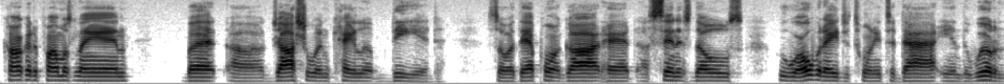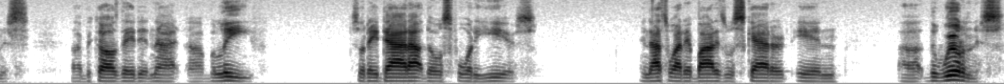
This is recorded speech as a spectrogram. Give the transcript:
conquer the promised land, but uh, Joshua and Caleb did. So at that point, God had sentenced those who were over the age of 20 to die in the wilderness because they did not believe. So they died out those 40 years. And that's why their bodies were scattered in uh, the wilderness.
